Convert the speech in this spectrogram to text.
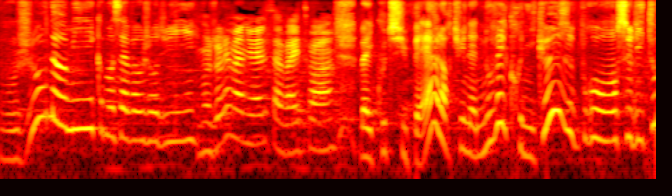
Bonjour Naomi, comment ça va aujourd'hui? Bonjour Emmanuel, ça va et toi? Bah écoute super, alors tu es une nouvelle chroniqueuse pour On se lit tout?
